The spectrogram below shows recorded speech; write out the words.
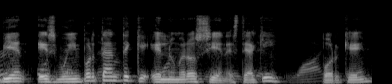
Bien, es muy importante que el número 100 esté aquí. ¿Por qué?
